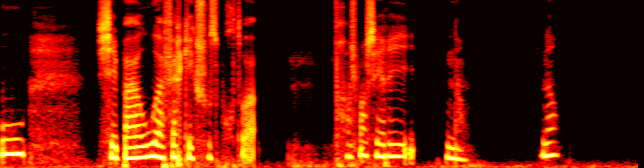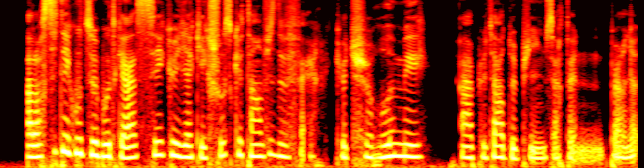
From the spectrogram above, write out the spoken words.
ou, je sais pas, ou à faire quelque chose pour toi. Franchement, chérie, non. Non. Alors si tu écoutes ce podcast, c'est qu'il y a quelque chose que tu as envie de faire, que tu remets à plus tard depuis une certaine période.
